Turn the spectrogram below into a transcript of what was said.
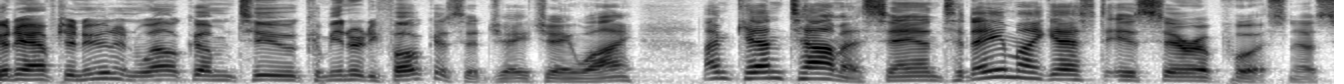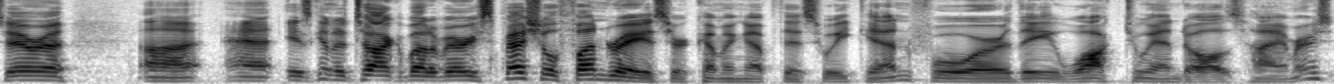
Good afternoon and welcome to Community Focus at JJY. I'm Ken Thomas, and today my guest is Sarah Puss. Now, Sarah uh, is going to talk about a very special fundraiser coming up this weekend for the Walk to End Alzheimer's.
